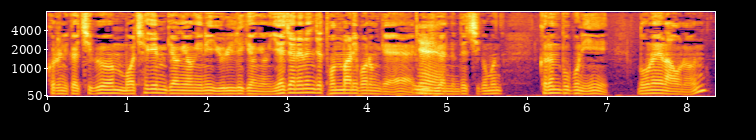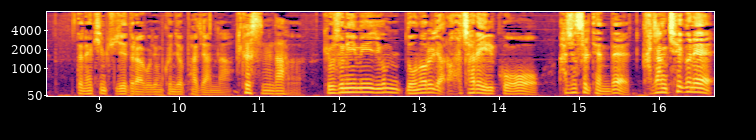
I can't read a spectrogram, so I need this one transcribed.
그러니까 지금 뭐 책임 경영이니 윤리 경영 예전에는 이제 돈 많이 버는 게 예. 위주였는데 지금은 그런 부분이 논에 나오는 어떤 핵심 주제들하고 좀 근접하지 않나. 그렇습니다. 어, 교수님이 지금 논어를 여러 차례 읽고 하셨을 텐데 가장 최근에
